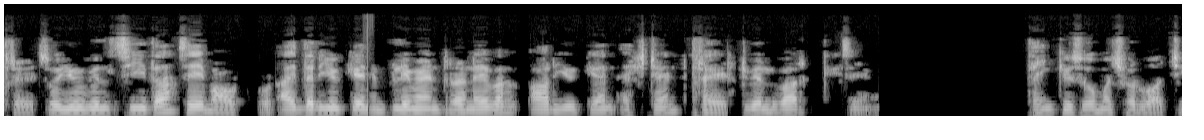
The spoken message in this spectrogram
thread. So you will see the same output. Either you can implement runnable or you can extend thread. It will work same. Thank you so much for watching.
